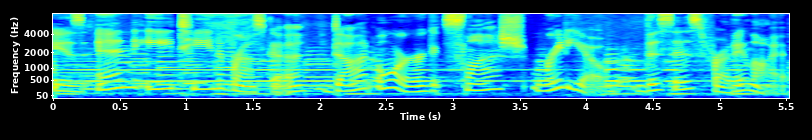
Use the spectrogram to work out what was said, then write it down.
is netnebraska.org slash radio. This is Friday Live.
